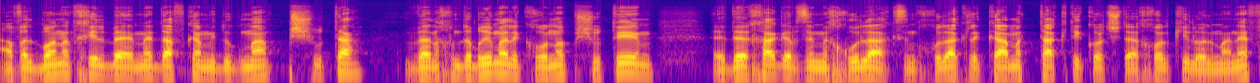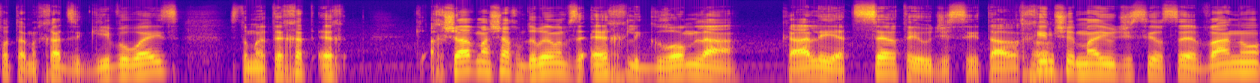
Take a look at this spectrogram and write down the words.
אבל בואו נתחיל באמת דווקא מדוגמה פשוטה. ואנחנו מדברים על עקרונות פשוטים, אה, דרך אגב זה מחולק, זה מחולק לכמה טקטיקות שאתה יכול כאילו למנף אותם, אחד זה giveaways, זאת אומרת איך, איך, עכשיו מה שאנחנו מדברים עליו זה איך לגרום לקהל לייצר את ה-UGC, את הערכים של מה UGC עושה הבנו,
